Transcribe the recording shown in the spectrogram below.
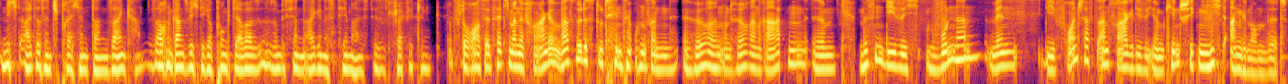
nicht altersentsprechend dann sein kann. Ist auch ein ganz wichtiger Punkt, der aber so, so ein bisschen ein eigenes Thema ist, dieses Trafficking. Florence, jetzt hätte ich mal eine Frage. Was würdest du denn unseren Hörerinnen und Hörern raten? Ähm, müssen die sich wundern, wenn die Freundschaftsanfrage, die sie ihrem Kind schicken, nicht angenommen wird?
